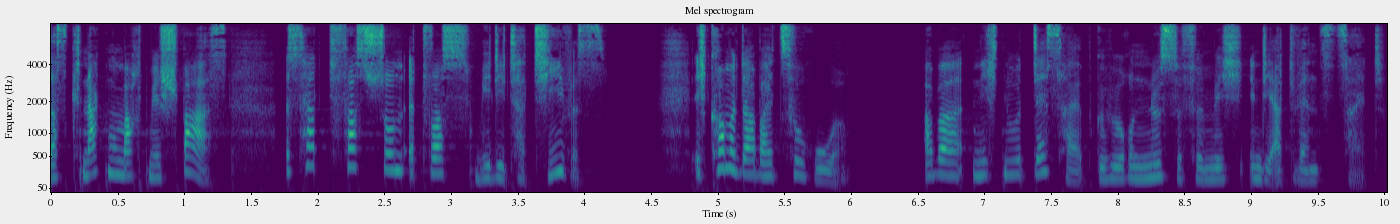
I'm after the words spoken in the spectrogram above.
Das Knacken macht mir Spaß. Es hat fast schon etwas Meditatives. Ich komme dabei zur Ruhe. Aber nicht nur deshalb gehören Nüsse für mich in die Adventszeit.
